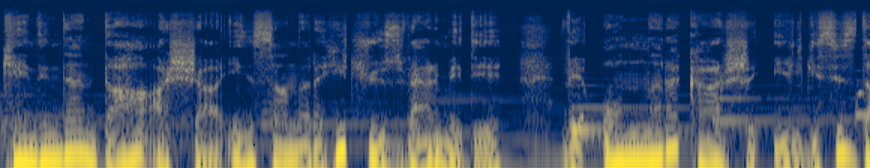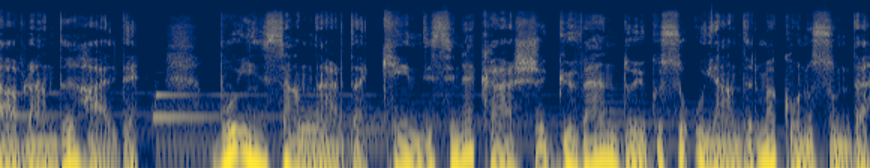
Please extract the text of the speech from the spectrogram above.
Kendinden daha aşağı insanlara hiç yüz vermediği ve onlara karşı ilgisiz davrandığı halde bu insanlarda kendisine karşı güven duygusu uyandırma konusunda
